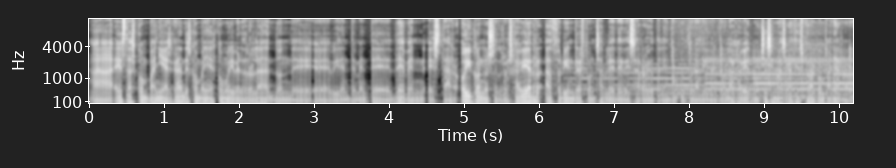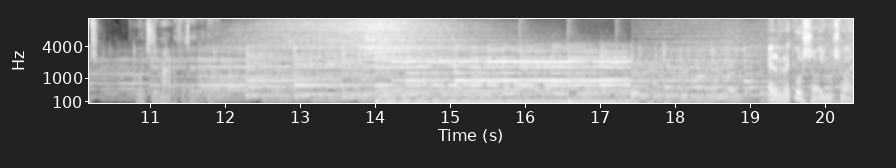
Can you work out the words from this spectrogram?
a estas compañías, grandes compañías como Iberdrola, donde eh, evidentemente deben estar. Hoy con nosotros Javier Azorín, responsable de Desarrollo, Talento y Cultura de Iberdrola muchísimas gracias por acompañarnos. Muchísimas gracias, Edu. El recurso inusual.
